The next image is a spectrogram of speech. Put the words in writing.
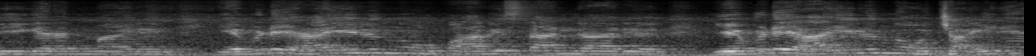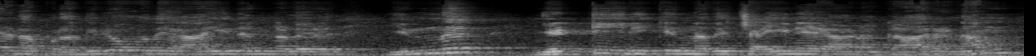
ഭീകരന്മാർ എവിടെയായിരുന്നു പാകിസ്ഥാൻകാര് എവിടെയായിരുന്നു ചൈനയുടെ പ്രതിരോധ ആയുധങ്ങൾ ഇന്ന് ഞെട്ടിയിരിക്കുന്നത് ചൈനയാണ് കാരണം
